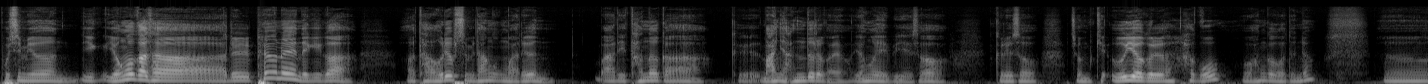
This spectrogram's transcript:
보시면 이 영어 가사를 표현해 내기가 어, 다 어렵습니다. 한국말은 말이 단어가 그 많이 안 들어가요. 영어에 비해서. 그래서 좀 이렇게 의역을 하고 한 거거든요. 어,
